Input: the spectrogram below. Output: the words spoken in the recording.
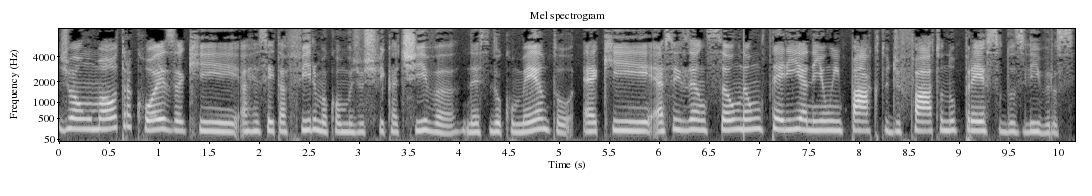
João, uma outra coisa que a Receita afirma como justificativa nesse documento é que essa isenção não teria nenhum impacto de fato no preço dos livros.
